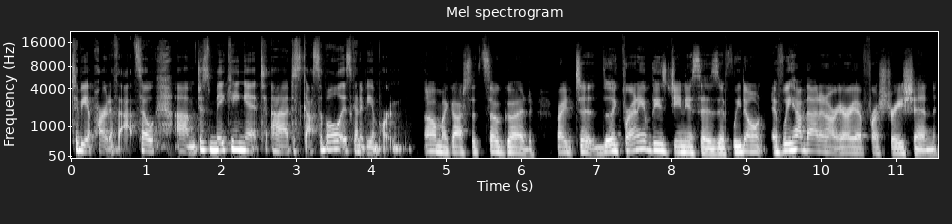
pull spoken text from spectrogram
to be a part of that. So um, just making it uh, discussable is going to be important. Oh my gosh, that's so good, right? To like for any of these geniuses, if we don't, if we have that in our area of frustration,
